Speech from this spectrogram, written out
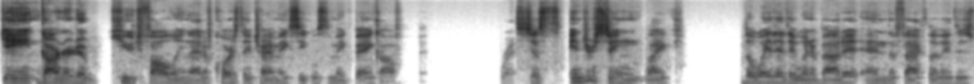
gain garnered a huge following, that of course they try and make sequels to make bank off. Right. It's just interesting, like the way that they went about it, and the fact that they just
